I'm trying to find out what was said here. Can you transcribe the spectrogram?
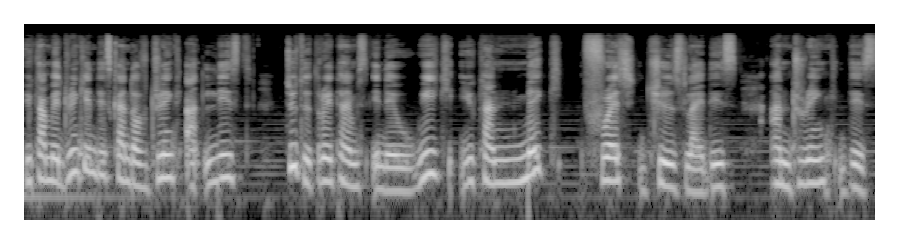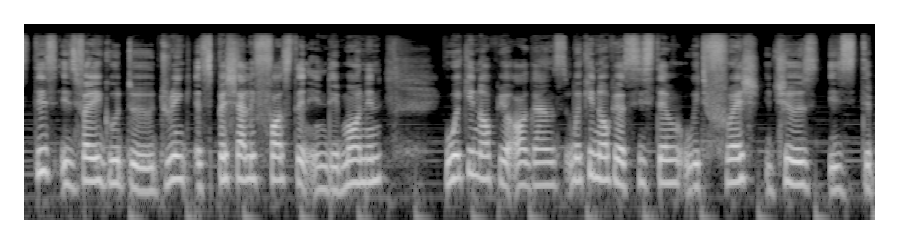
You can be drinking this kind of drink at least two to three times in a week. You can make fresh juice like this and drink this. This is very good to drink, especially first thing in the morning waking up your organs, waking up your system with fresh juice is the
